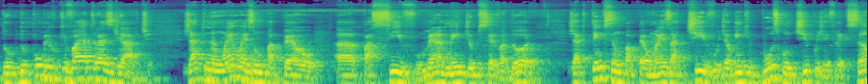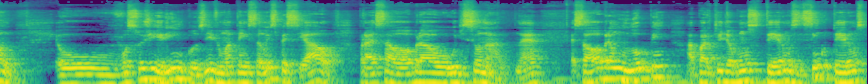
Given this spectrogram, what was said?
do, do público que vai atrás de arte, já que não é mais um papel ah, passivo, meramente observador, já que tem que ser um papel mais ativo de alguém que busca um tipo de reflexão, eu vou sugerir inclusive uma atenção especial para essa obra, o dicionário, né? Essa obra é um looping a partir de alguns termos, de cinco termos,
